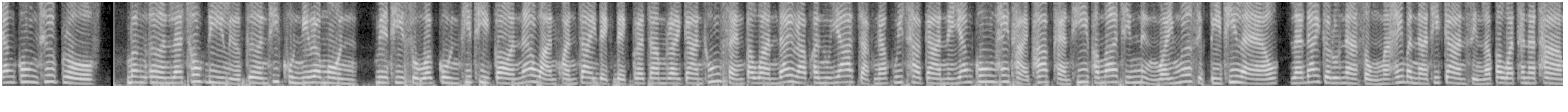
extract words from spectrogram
ย่างกุ้งชื่อโปรฟ บังเอิญและโชคดีเหลือเกินที่คุณนิรมนเมธีสุวกุลพิธีกรหน้าหวานขวัญใจเด็กๆ ประจำรายการทุ่งแสงตะวันได้รับอนุญาตจากนักวิชาการในย่างกุ้งให้ถ่ายภาพแผนที่พม่าชิ้นหนึ่งไว้เมื่อ 10 ปีที่แล้ว และได้กรุณาส่งมาให้บรรณาธิการศิลปวัฒนธรรม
